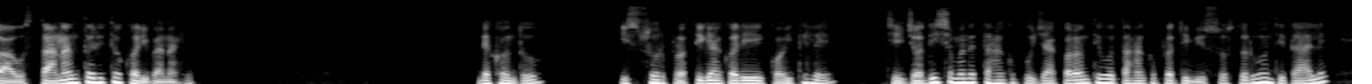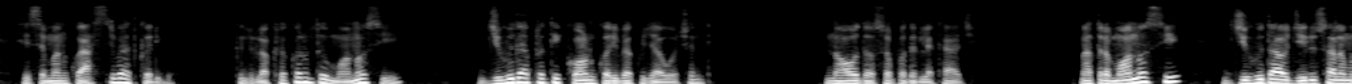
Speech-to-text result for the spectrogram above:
ଆଉ ସ୍ଥାନାନ୍ତରିତ କରିବା ନାହିଁ। ଦେଖନ୍ତୁ ଈଶ୍ୱର ପ୍ରତିଜ୍ଞା କରି କହିଥିଲେ ଯେ ଯଦି ସେମାନେ ତାହାଙ୍କୁ ପୂଜା କରନ୍ତି ଓ ତାହାଙ୍କ ପ୍ରତି ବିଶ୍ୱସ୍ତ ରୁହନ୍ତି ତାହେଲେ ସେ ସେମାନଙ୍କୁ ଆଶୀର୍ବାଦ କରିବେ। କିନ୍ତୁ ଲକ୍ଷ୍ୟ କରନ୍ତୁ ମନସୀ ଜିହୁଦା ପ୍ରତି କ'ଣ କରିବାକୁ ଯାଉଅଛନ୍ତି? ନଅ ଦଶ ପଦରେ ଲେଖା ଅଛି ମାତ୍ର ମନସୀ ଜିହୁଦା ଓ ଜିରୁସାଲମ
